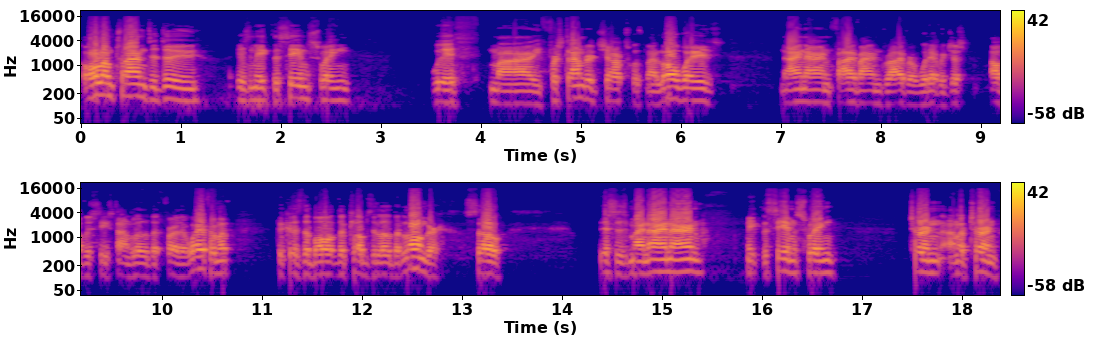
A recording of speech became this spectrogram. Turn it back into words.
all I'm trying to do is make the same swing with my for standard shots with my low wedge, nine iron, five iron driver, whatever. Just obviously stand a little bit further away from it because the ball, the club's a little bit longer. So this is my nine iron. Make the same swing, turn and a turn.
